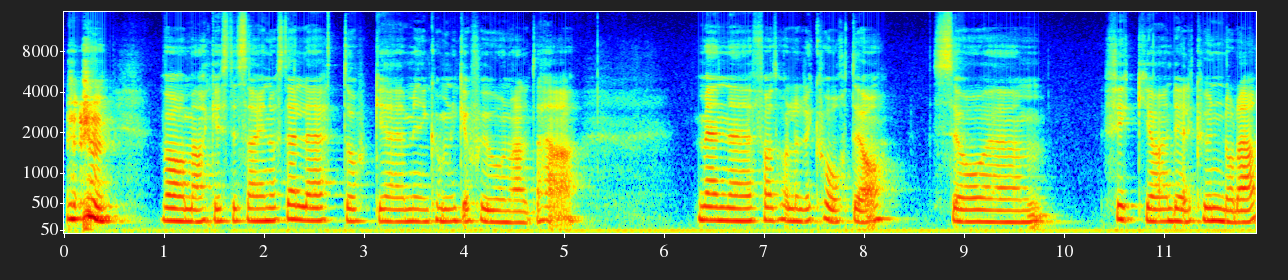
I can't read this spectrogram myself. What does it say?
varumärkesdesigner istället och min kommunikation och allt det här. Men för att hålla det kort då så ehm, fick jag en del kunder där.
